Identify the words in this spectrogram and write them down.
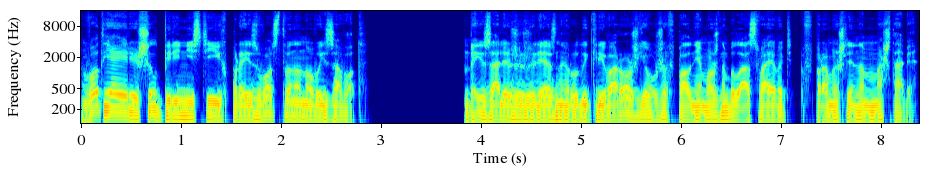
Вот я и решил перенести их производство на новый завод. Да и залежи железной руды Криворожья уже вполне можно было осваивать в промышленном масштабе.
